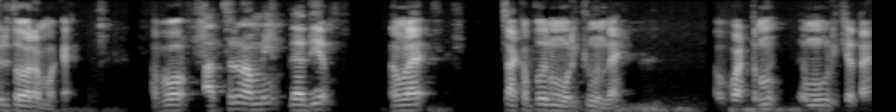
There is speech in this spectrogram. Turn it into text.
ഒരു തോരൻ വെക്കാൻ. അപ്പോൾ അച്ഛനും അമ്മയും ഇതധികം നമ്മളെ ചക്കപ്പൂതൽ മുറിക്കുന്നുണ്ടേ. അപ്പോൾ പെട്ടെന്ന് മുറിക്കട്ടെ.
